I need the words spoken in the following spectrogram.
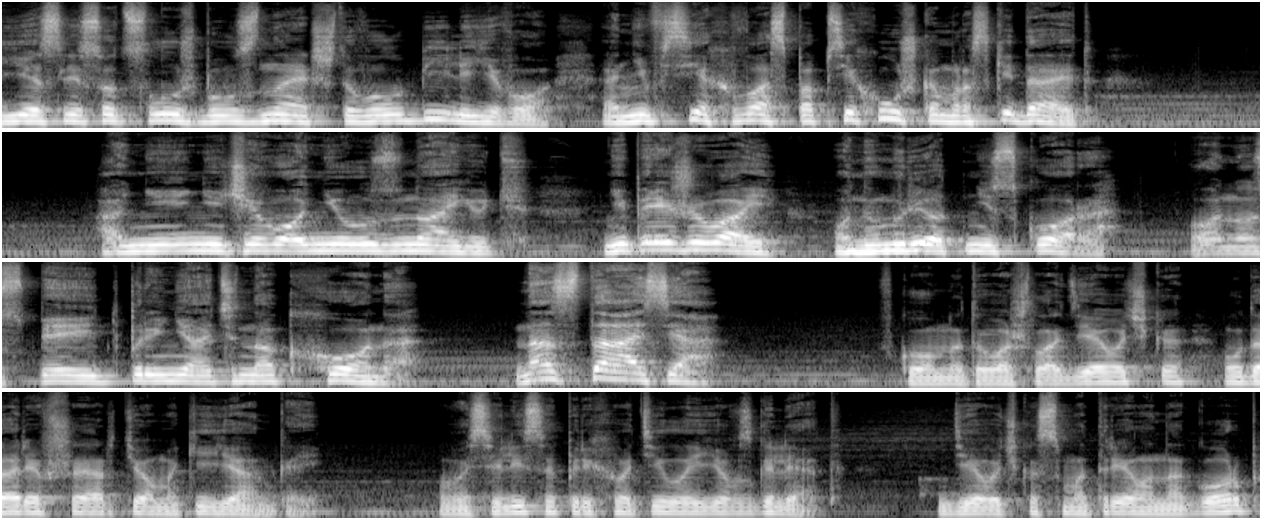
Если соцслужба узнает, что вы убили его, они всех вас по психушкам раскидают. Они ничего не узнают. Не переживай, он умрет не скоро. Он успеет принять Накхона. Настасья! В комнату вошла девочка, ударившая Артема киянкой. Василиса перехватила ее взгляд. Девочка смотрела на горб,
